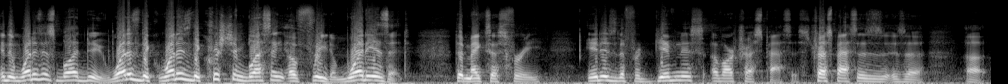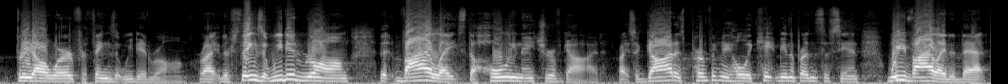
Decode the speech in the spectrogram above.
And then what does this blood do? What is the what is the Christian blessing of freedom? What is it that makes us free? It is the forgiveness of our trespasses. Trespasses is a uh, $3 word for things that we did wrong, right? There's things that we did wrong that violates the holy nature of God, right? So God is perfectly holy, can't be in the presence of sin. We violated that.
